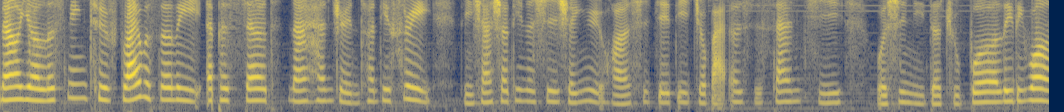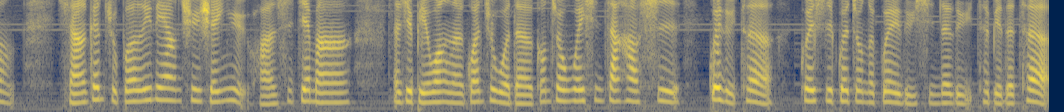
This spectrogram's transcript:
Now you're listening to Fly with Lily, episode nine hundred twenty-three。你现在收听的是《神语环游世界》第九百二十三集。我是你的主播 Lily Wang。想要跟主播 Lily 去神语环游世界吗？那就别忘了关注我的公众微信账号是“贵旅特”，贵是贵重的贵，旅行的旅，特别的特。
